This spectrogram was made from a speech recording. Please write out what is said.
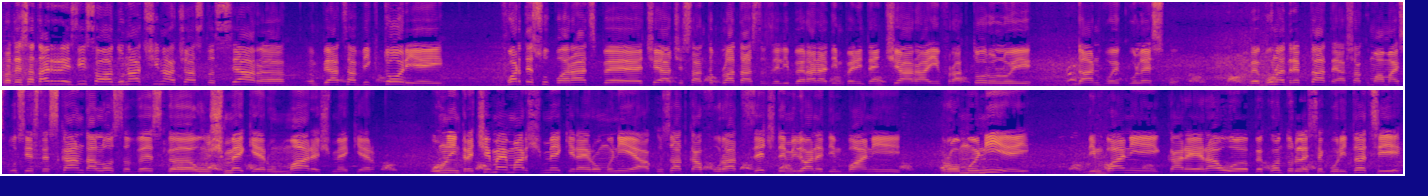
Protestatarii rezist s-au adunat și în această seară în piața Victoriei, foarte supărați pe ceea ce s-a întâmplat astăzi, eliberarea din penitenciar a infractorului Dan Voiculescu. Pe bună dreptate, așa cum am mai spus, este scandalos să vezi că un șmecher, un mare șmecher, unul dintre cei mai mari șmecheri ai României, acuzat că a furat zeci de milioane din banii României, din banii care erau uh, pe conturile securității,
